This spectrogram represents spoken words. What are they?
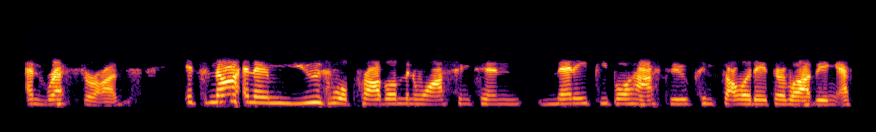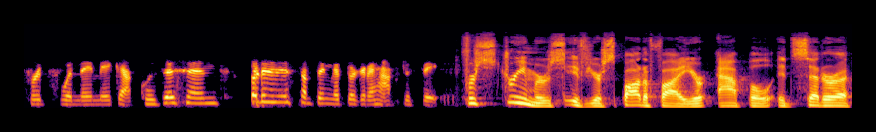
and restaurants it's not an unusual problem in Washington. Many people have to consolidate their lobbying efforts when they make acquisitions, but it is something that they're going to have to face. For streamers, if you're Spotify, you're Apple, etc.,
